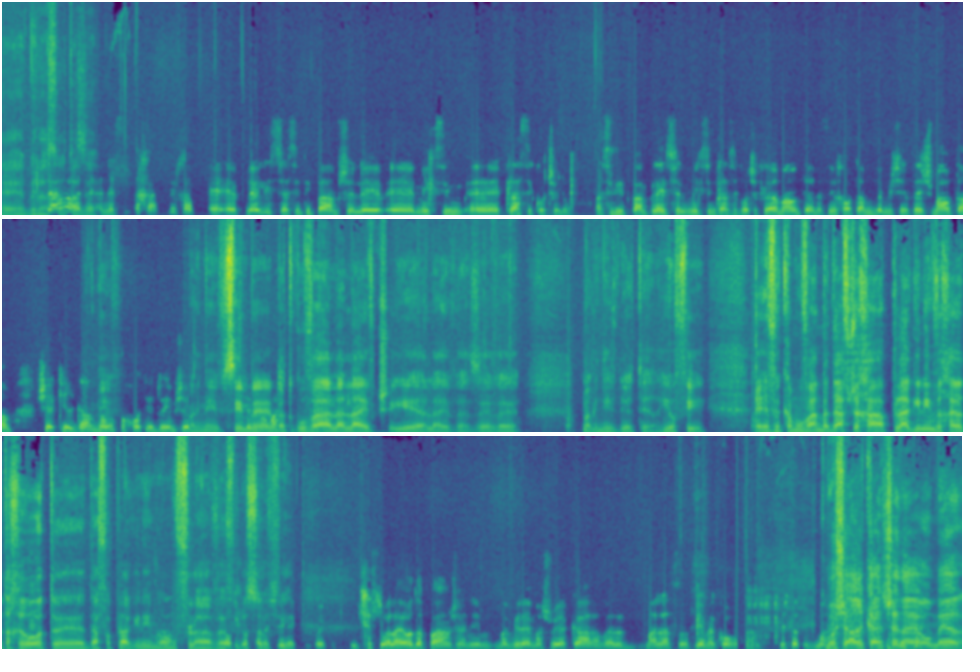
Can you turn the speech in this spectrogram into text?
אה, ולעשות את זה. אני אעשה לך, לך פלייליסט שעשיתי פעם של מיקסים קלאסיקות שלו. עשיתי פעם פלייליסט של מיקסים קלאסיקות של קלירמאונטן, אשים לך אותם, ומי שירצה לשמוע אותם, שיכיר גם דברים פחות ידועים של... מגניב, שים בתגובה על הלייב כשיהיה הלייב הזה, ומגניב ביותר. יופי. אה, וכמובן בדף שלך, פלאגינים וחיות אחרות, אה, דף הפלאגינים המופלא והפילוסופי. יכעסו עליי עוד הפעם שאני מביא להם משהו יקר, אבל מה לעשות, ימי קורונה, יש לנו זמן. כמו שאריק איינשטיין היה אומר,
